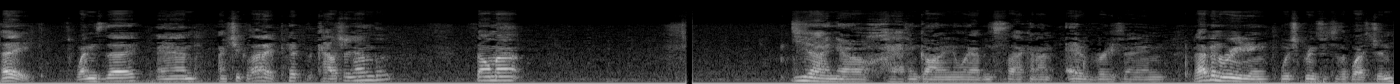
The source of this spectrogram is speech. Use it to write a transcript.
Hey, it's Wednesday, and aren't you glad I picked the couch again film at? Yeah, I know. I haven't gone anywhere. I've been slacking on everything. But I've been reading, which brings me to the question.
